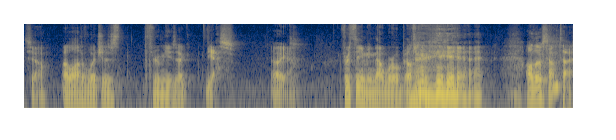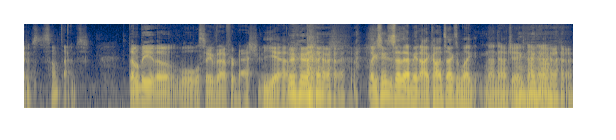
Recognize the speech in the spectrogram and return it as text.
So A lot of which is through music. yes, oh yeah. For theming, not world building. Although sometimes, sometimes that'll be that'll, we'll, we'll save that for Bastion. yeah. like as soon as you said that, I made eye contact. I'm like, not now, Jake, not now.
